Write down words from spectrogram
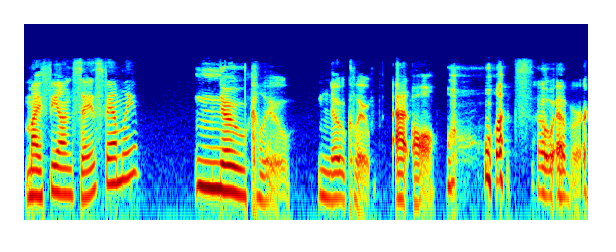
My fiance's family, no clue. No clue at all whatsoever.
